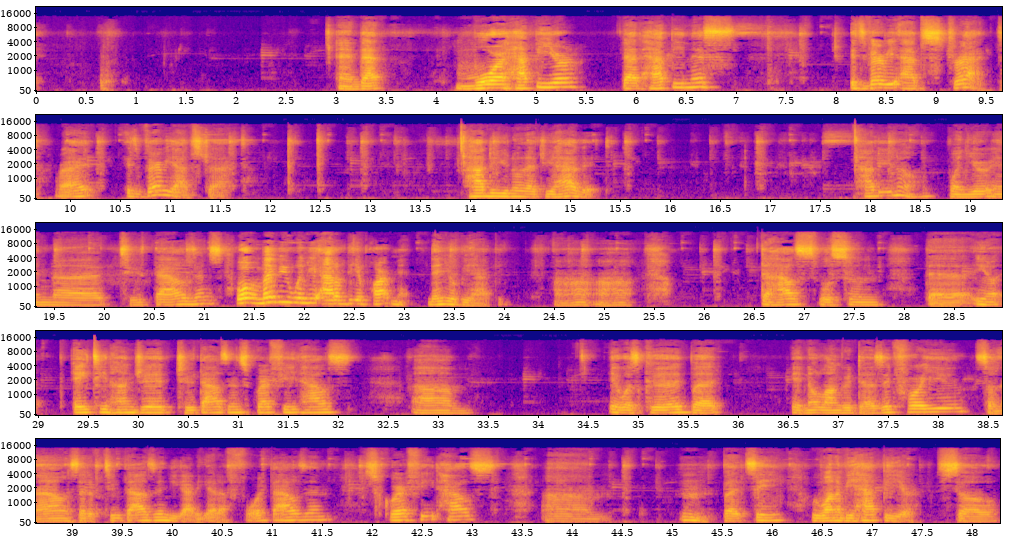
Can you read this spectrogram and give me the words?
And that more happier, that happiness, it's very abstract, right? It's very abstract. How do you know that you have it? How do you know? When you're in uh, 2000s? Well, maybe when you're out of the apartment, then you'll be happy. Uh-huh, uh-huh. The house will soon, the, you know, 1800, 2000 square feet house. Um, it was good, but it no longer does it for you. So now instead of 2000, you got to get a 4000 square feet house. Um, mm, but see, we want to be happier. So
